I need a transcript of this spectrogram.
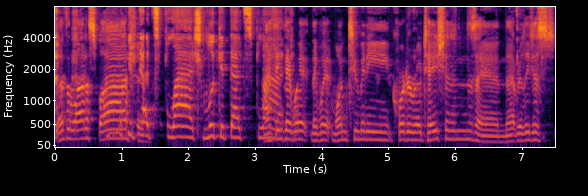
that's a lot of splash. Look at and that splash! Look at that splash! I think they went they went one too many quarter rotations, and that really just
